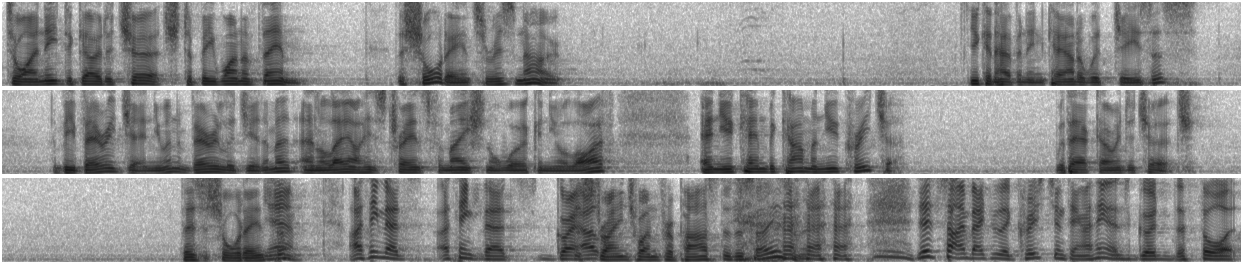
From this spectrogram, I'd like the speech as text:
do I need to go to church to be one of them? The short answer is no. You can have an encounter with Jesus and be very genuine and very legitimate and allow his transformational work in your life, and you can become a new creature without going to church. There's a short answer. Yeah. I think that's I think that's great. It's a strange one for a pastor to say, isn't it? Just tying back to the Christian thing, I think that's good. The thought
